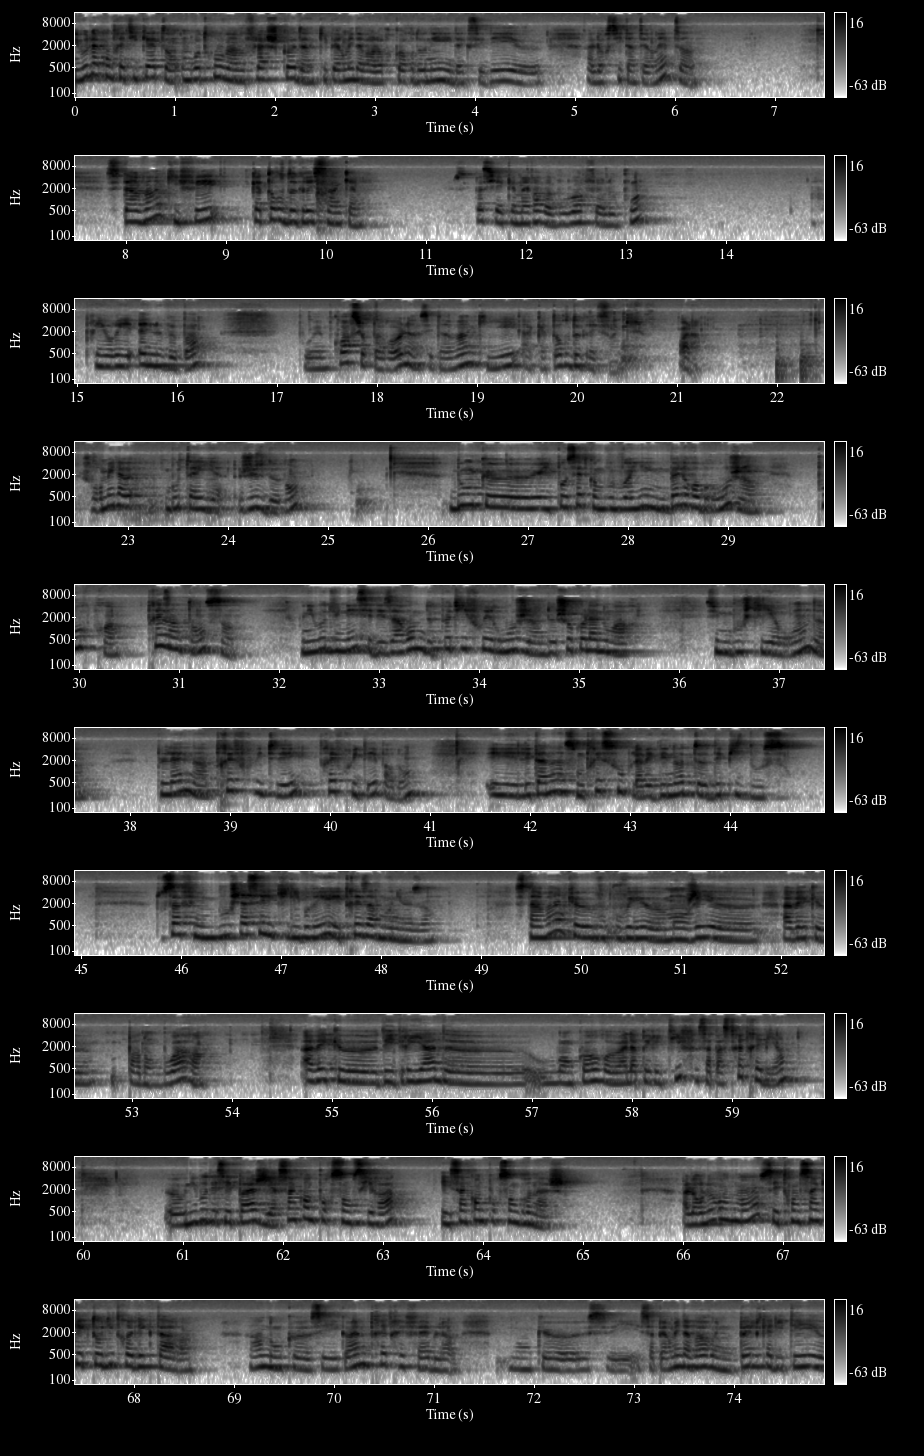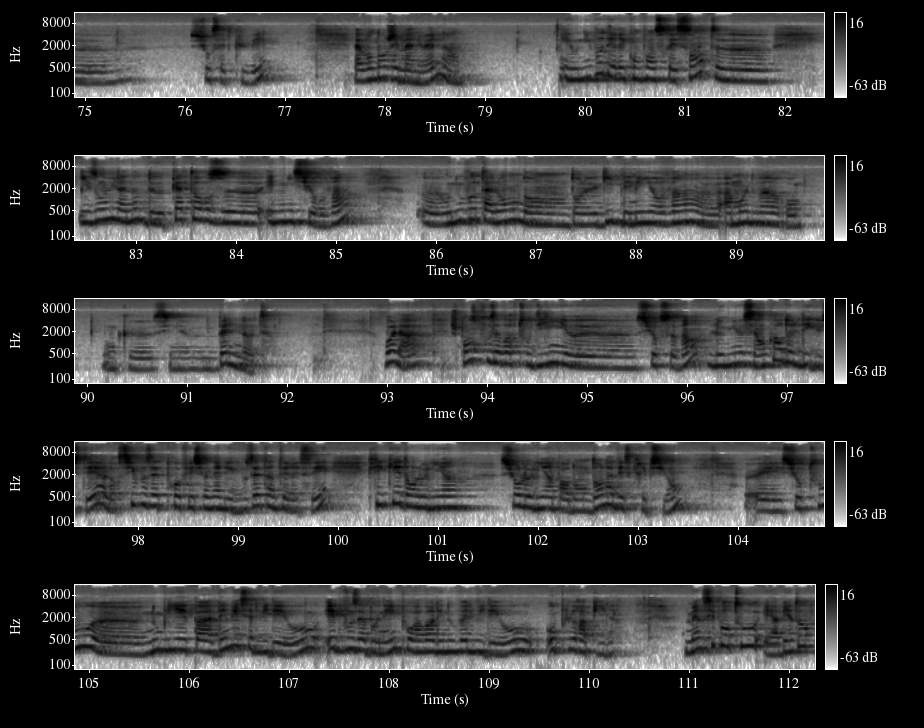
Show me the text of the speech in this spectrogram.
Au niveau de la contre-étiquette, on retrouve un flash code qui permet d'avoir leurs coordonnées et d'accéder euh, à leur site internet. C'est un vin qui fait 14 degrés 5. Je ne sais pas si la caméra va vouloir faire le point. A priori, elle ne veut pas. Vous pouvez me croire sur parole, c'est un vin qui est à 14 degrés 5. Voilà. Je vous remets la bouteille juste devant. Donc euh, il possède, comme vous le voyez, une belle robe rouge, pourpre, très intense. Au niveau du nez, c'est des arômes de petits fruits rouges, de chocolat noir. C'est une bouche qui est ronde, pleine, très fruitée, très fruitée, pardon. Et les tanins sont très souples avec des notes d'épices douces. Tout ça fait une bouche assez équilibrée et très harmonieuse. C'est un vin que vous pouvez euh, manger euh, avec, pardon, boire avec euh, des grillades euh, ou encore euh, à l'apéritif, ça passe très très bien. Au niveau des cépages, il y a 50% Syrah et 50% Grenache. Alors le rendement, c'est 35 hectolitres l'hectare. Hein, donc c'est quand même très très faible. Donc ça permet d'avoir une belle qualité sur cette cuvée. La vendange est manuelle. Et au niveau des récompenses récentes, ils ont eu la note de 14,5 sur 20 euh, au nouveau talent dans, le guide des meilleurs vins euh, à moins de 20 euros. Donc euh, c'est une belle note. Voilà, je pense vous avoir tout dit sur ce vin. Le mieux c'est encore de le déguster. Alors si vous êtes professionnel et que vous êtes intéressé, cliquez sur le lien dans la description. Et surtout, n'oubliez pas d'aimer cette vidéo et de vous abonner pour avoir les nouvelles vidéos au plus rapide. Merci pour tout et à bientôt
